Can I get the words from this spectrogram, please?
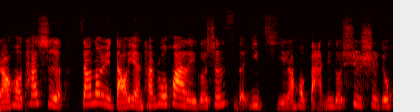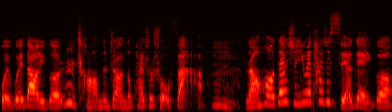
然后他是相当于导演，他弱化了一个生死的议题，然后把那个叙事就回归到一个日常的这样一个拍摄手法。嗯，然后但是因为他是写给一个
